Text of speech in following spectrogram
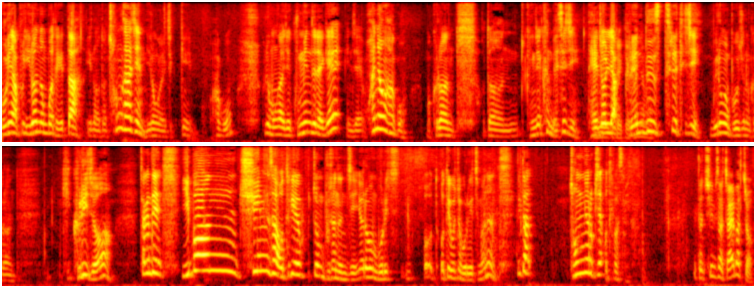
우리 앞으로 이런 정부가 되겠다, 이런 어떤 청사진 이런 걸 찍기 하고 그리고 뭔가 이제 국민들에게 이제 환영하고 뭐 그런 어떤 굉장히 큰 메시지, 대전략, 환영. strategy 뭐 이런 걸 보여주는 그런 기- 글이죠. 자, 근데 이번 취임사 어떻게 좀 보셨는지 여러분 모르 어, 어떻게 볼지 모르겠지만은 일단 정유럽 기자 어떻게 봤습니까? 일단 취임사 짧았죠.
